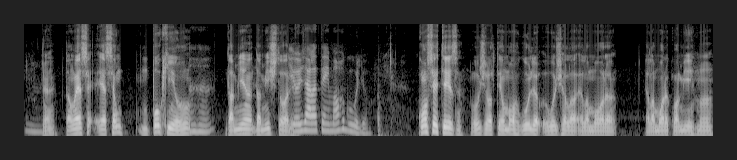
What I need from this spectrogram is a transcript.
Uhum. Né? Então essa, essa é um, um pouquinho uhum. da, minha, da minha história. E hoje ela tem orgulho. Com certeza. Hoje ela tem um orgulho. Hoje ela, ela mora ela mora com a minha irmã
